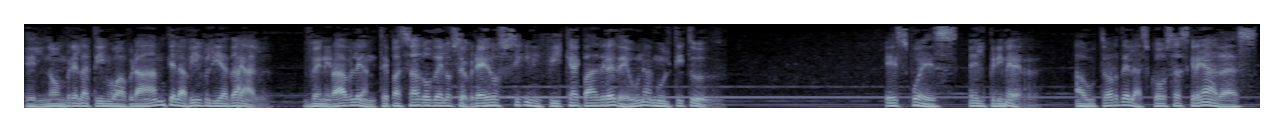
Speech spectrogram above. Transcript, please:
El nombre latino Abraham que la Biblia da al venerable antepasado de los hebreos significa padre de una multitud. Es pues, el primer autor de las cosas creadas,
